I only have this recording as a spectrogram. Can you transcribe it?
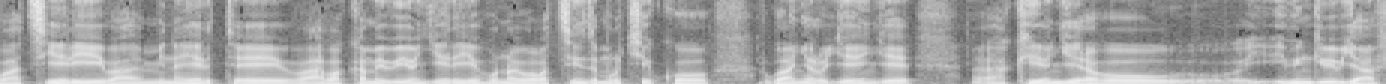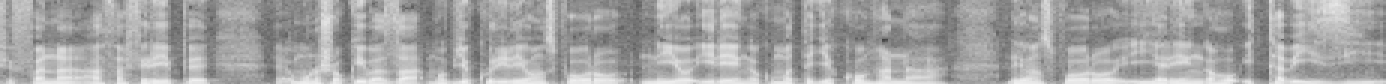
ba tsiyeri ba minayerite ba bakame biyongereyeho nawe wabatsinze mu rukiko rwa nyarugenge hakiyongeraho ibingibi bya fifa na arthur philippe umuntu ashobora kwibaza mu by'ukuri Rayon siporo niyo irenga ku mategeko nkana. Rayon siporo yarengaho itabizi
